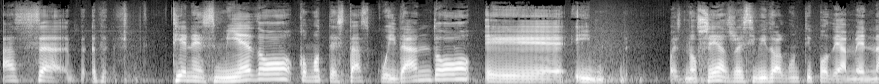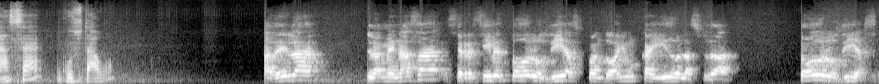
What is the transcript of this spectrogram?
¿has, uh, ¿tienes miedo? ¿Cómo te estás cuidando? Eh, y pues no sé, ¿has recibido algún tipo de amenaza, Gustavo? Adela, la amenaza se recibe todos los días cuando hay un caído en la ciudad. Todos los días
